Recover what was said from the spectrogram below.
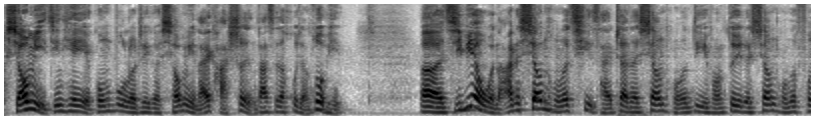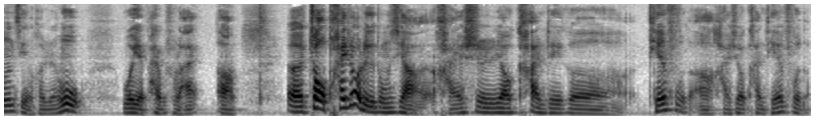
小米今天也公布了这个小米徕卡摄影大赛的获奖作品。呃，即便我拿着相同的器材，站在相同的地方，对着相同的风景和人物，我也拍不出来啊。呃，照拍照这个东西啊，还是要看这个天赋的啊，还是要看天赋的。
